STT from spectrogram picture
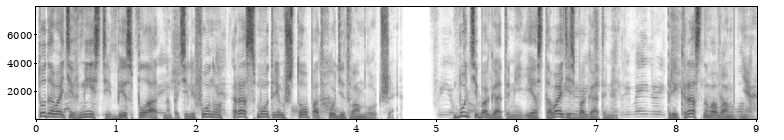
то давайте вместе, бесплатно по телефону, рассмотрим, что подходит вам лучше. Будьте богатыми и оставайтесь богатыми. Прекрасного вам дня!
